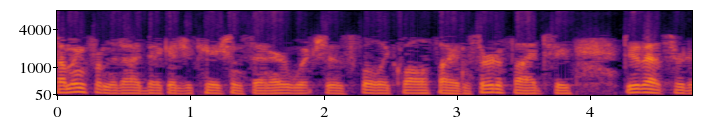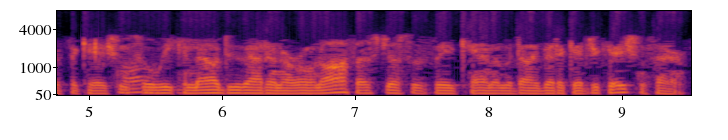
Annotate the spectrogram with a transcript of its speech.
coming from the Diabetic Education Center, which is fully qualified and certified to do that certification. So we can now do that in our own office just as they can in the Diabetic Education Center.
